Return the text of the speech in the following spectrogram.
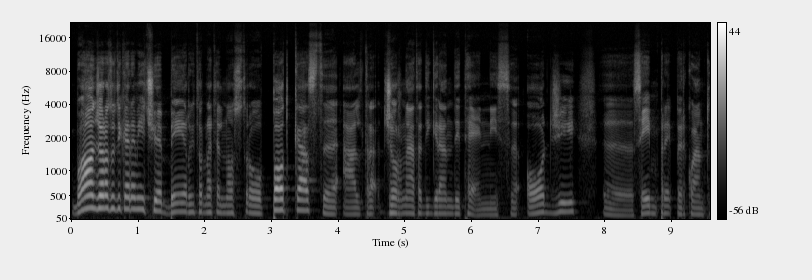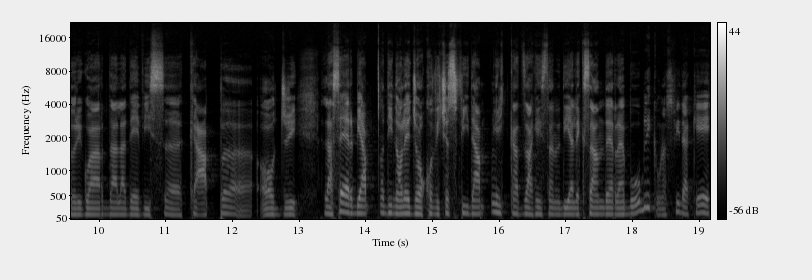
Buongiorno a tutti cari amici e ben ritornati al nostro podcast, altra giornata di grande tennis. Oggi, eh, sempre per quanto riguarda la Davis Cup, eh, oggi la Serbia di Nole Djokovic sfida il Kazakistan di Alexander Bublik, una sfida che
